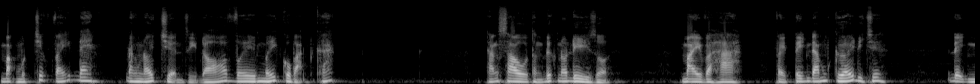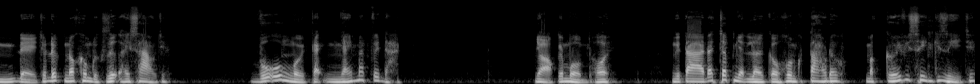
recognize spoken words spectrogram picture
mặc một chiếc váy đen đang nói chuyện gì đó với mấy cô bạn khác. Tháng sau thằng Đức nó đi rồi. Mày và Hà phải tính đám cưới đi chứ. Định để cho Đức nó không được dự hay sao chứ? Vũ ngồi cạnh nháy mắt với Đạt. Nhỏ cái mồm thôi. Người ta đã chấp nhận lời cầu hôn của tao đâu, mà cưới với xin cái gì chứ?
